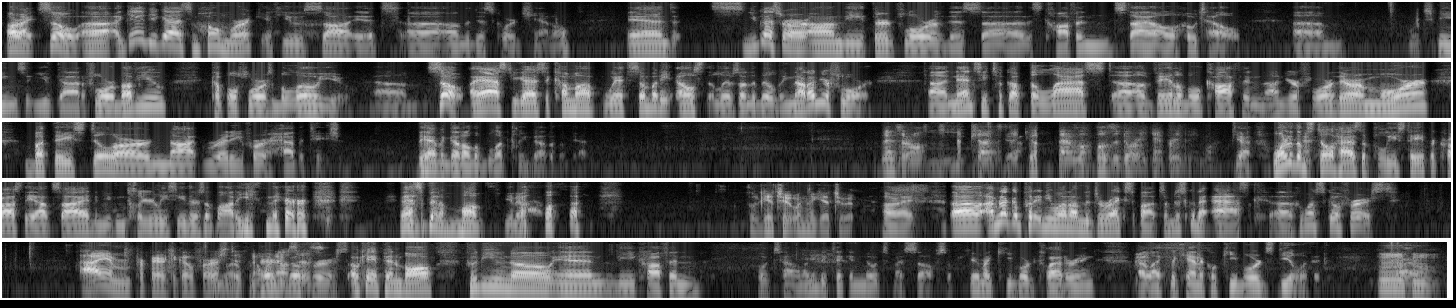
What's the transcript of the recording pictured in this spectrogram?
All right. So uh, I gave you guys some homework if you saw it uh, on the Discord channel. And you guys are on the third floor of this uh, this coffin style hotel, um, which means that you've got a floor above you, a couple of floors below you. Um, so I asked you guys to come up with somebody else that lives on the building, not on your floor. Uh, Nancy took up the last uh, available coffin on your floor. There are more, but they still are not ready for habitation. They haven't got all the blood cleaned out of them yet. Vents are all shut. So Yeah. you go in there and close the door. You can't breathe anymore. Yeah, one of them still has the police tape across the outside, and you can clearly see there's a body in there. That's been a month, you know. They'll get to it when they get to it. All right. Uh, I'm not going to put anyone on the direct spot, so I'm just going to ask uh, who wants to go first? I am prepared to go first if no one to else go is. first. Okay, Pinball. Who do you know in the coffin hotel? I'm going to be taking notes myself. So if you hear my keyboard clattering, I like mechanical keyboards. Deal with it. Mhm.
